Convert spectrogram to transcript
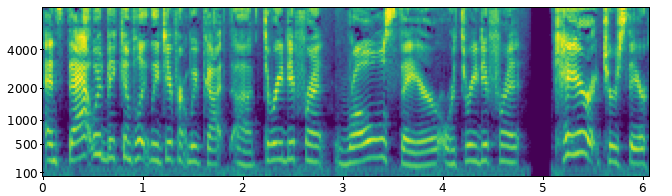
And that would be completely different. We've got uh, three different roles there, or three different characters there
